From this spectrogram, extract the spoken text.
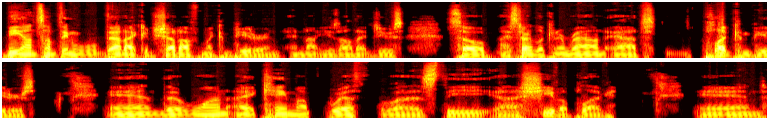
be on something that I could shut off my computer and, and not use all that juice. So I started looking around at plug computers. And the one I came up with was the uh, SheevaPlug and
